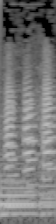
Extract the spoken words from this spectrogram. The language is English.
Mm-hmm.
